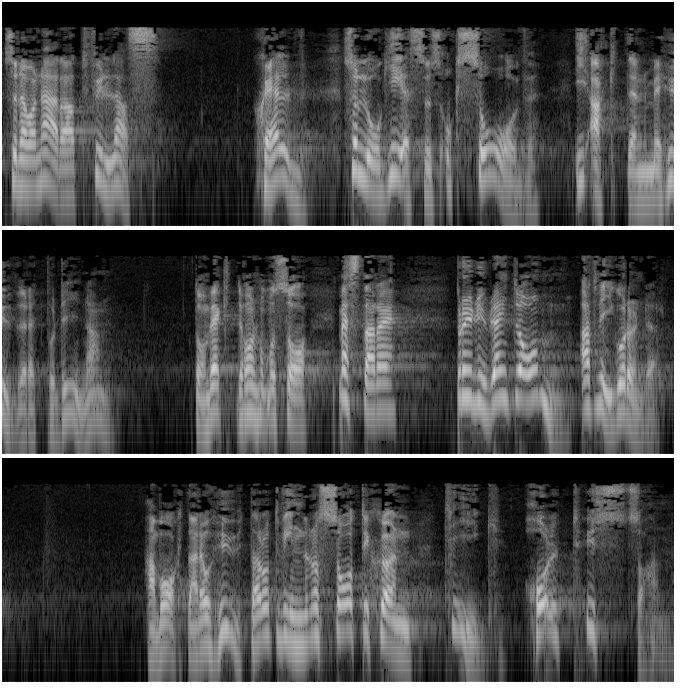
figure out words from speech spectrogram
så den var nära att fyllas. Själv så låg Jesus och sov i akten med huvudet på dynan. De väckte honom och sa, Mästare, bryr du dig inte om att vi går under? Han vaknade och hutade åt vinden och sa till sjön, Tig, Håll tyst, sa han.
